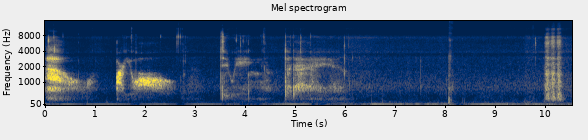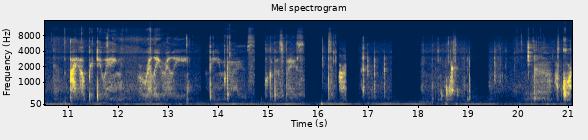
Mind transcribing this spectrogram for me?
How are you all doing today? I hope you're doing really, really theme, guys. Look at this face. It's alright. Of course.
